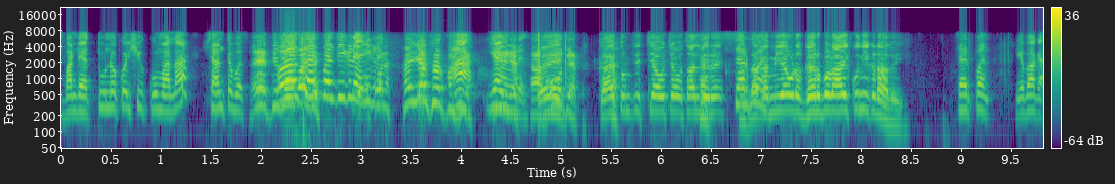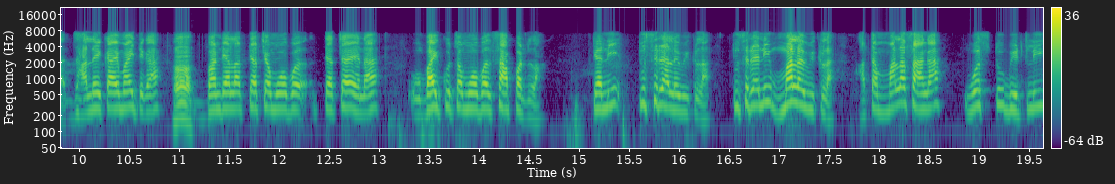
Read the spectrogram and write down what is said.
बांड्या तू नको शिकू मला. शांत बस. ए, ती अ, मोबाईल दे. सरपंच इकडे इकडे. हा, या सरपंच हा, या. या या, इकडे. हा, होऊ द्या. काय तुमची चेव चेव चालली रे? सरपंच. मी एवढं गडबड ऐकून इकडे आलोय. सरपंच हे बघा झालंय काय माहिती का? हा. बांड्याला त्याच्या मोबाईल त्याच्या आहे ना बायकोचा मोबाईल सापडला. त्यांनी दुसऱ्याला विकला. दुसऱ्याने मला विकला. आता मला सांगा वस्तू भेटली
